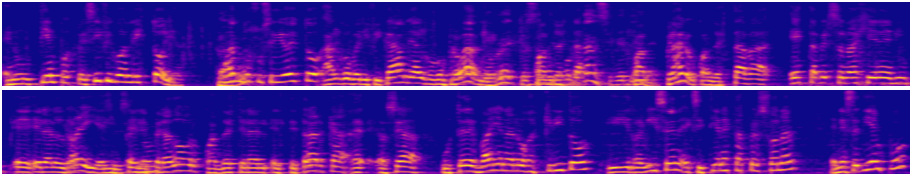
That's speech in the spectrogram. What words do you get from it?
en un tiempo específico en la historia. Claro. ¿Cuándo sucedió esto? Algo verificable, algo comprobable. Correcto, esa es la importancia que cua- tiene. Claro, cuando estaba este personaje en el eh, era el rey, el, Sí, emperador, cuando este era el, el tetrarca, eh, o sea, ustedes vayan a los escritos y revisen, existían estas personas en ese tiempo,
